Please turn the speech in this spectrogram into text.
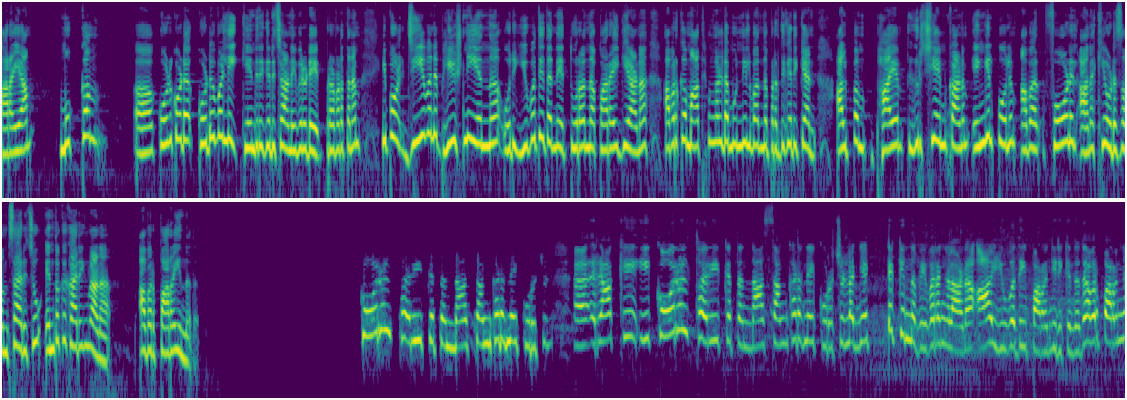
പറയാം. മുക്കം കോഴിക്കോട് കൊടുവള്ളി കേന്ദ്രീകരിച്ചാണ് ഇവരുടെ പ്രവർത്തനം. ഇപ്പോൾ ജീവന ഭീഷണി എന്ന് ഒരു യുവതി തന്നെ തുറന്ന് പറയുകയാണ്. അവർക്ക് മാധ്യമങ്ങളുടെ മുന്നിൽ വന്ന് പ്രതികരിക്കാൻ അല്പം ഭയം തീർച്ചയായും കാണും. എങ്കിൽ പോലും അവർ ഫോണിൽ അനഖയോട് സംസാരിച്ചു. എന്തൊക്കെ കാര്യങ്ങളാണ് അവർ പറയുന്നത്? കോരൽ തരീക്കത്ത് എന്ന സംഘടനയെ കുറിച്ചുള്ള രാഖി ഈ കോരൽ തരീക്കത്ത് എന്ന സംഘടനയെ കുറിച്ചുള്ള ഞെട്ടിക്കുന്ന വിവരങ്ങളാണ് ആ യുവതി പറഞ്ഞിരിക്കുന്നത്. അവർ പറഞ്ഞ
